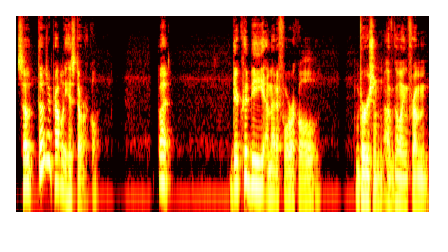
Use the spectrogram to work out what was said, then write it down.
so those are probably historical. But there could be a metaphorical version of going from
